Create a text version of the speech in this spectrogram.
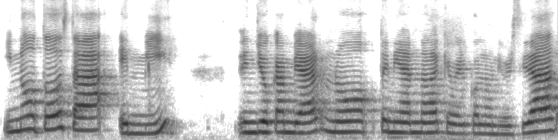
Y no, todo estaba en mí, en yo cambiar no tenía nada que ver con la universidad,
